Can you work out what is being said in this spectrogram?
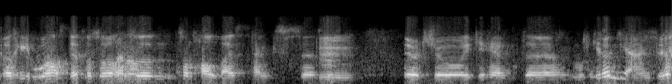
ganske god hastighet. Og så altså, sånn halvveis tanks. eh, Mm. Det hørtes jo ikke helt uh, morsomt Ikke så gærent ut.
